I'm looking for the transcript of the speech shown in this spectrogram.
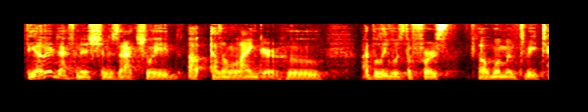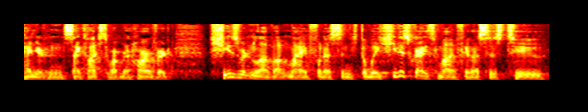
The other definition is actually uh, Ellen Langer, who I believe was the first uh, woman to be tenured in the psychology department at Harvard. She's written a lot about mindfulness, and the way she describes mindfulness is to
